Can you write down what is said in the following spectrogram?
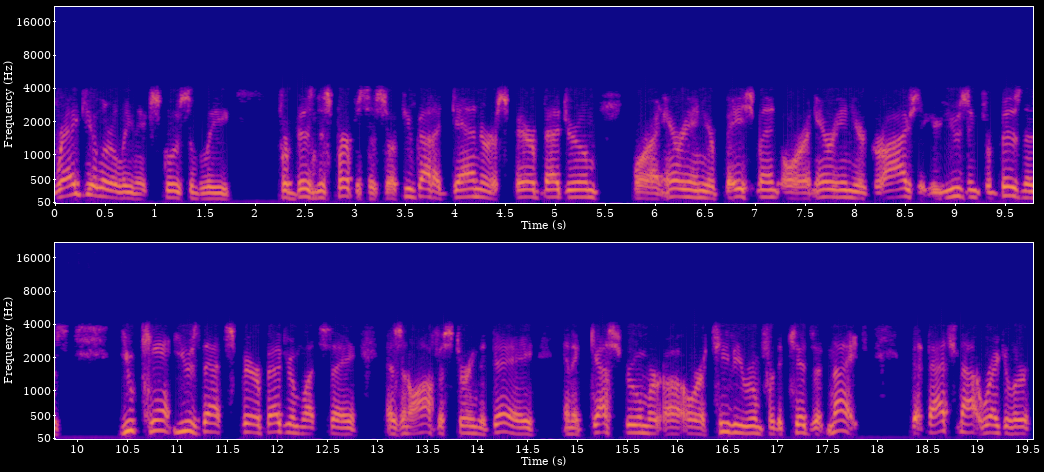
regularly and exclusively for business purposes. So if you've got a den or a spare bedroom or an area in your basement or an area in your garage that you're using for business, you can't use that spare bedroom, let's say, as an office during the day and a guest room or, uh, or a TV room for the kids at night. That that's not regular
